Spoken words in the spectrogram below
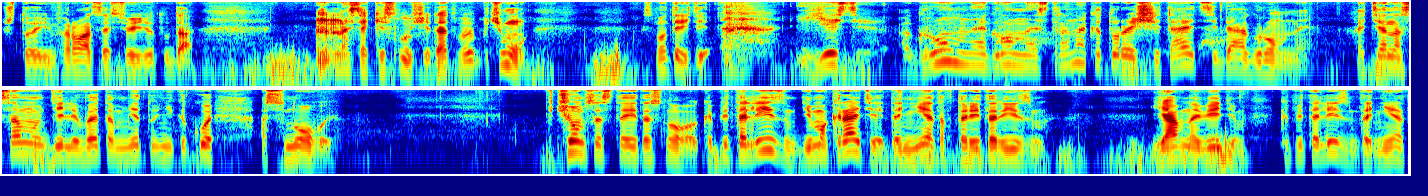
что информация все идет туда, на всякий случай, да, почему? Смотрите, есть огромная-огромная страна, которая считает себя огромной, хотя на самом деле в этом нету никакой основы, в чем состоит основа? Капитализм, демократия? Да нет, авторитаризм явно видим. Капитализм? Да нет,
